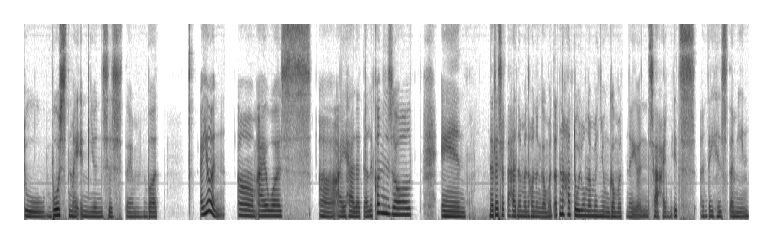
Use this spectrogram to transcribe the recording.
to boost my immune system. But, ayun, um, I was, uh, I had a teleconsult and naresetahan naman ako ng gamot at nakatulong naman yung gamot na yun sa akin. It's antihistamine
